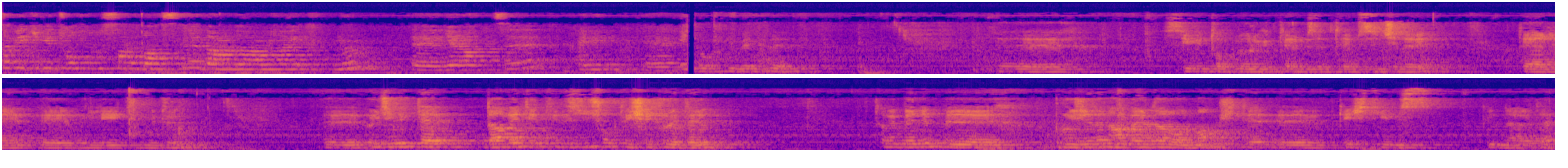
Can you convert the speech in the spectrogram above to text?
tabii ki bir toplumsal baskı ve damgalanmanın e, yarattığı hani e, Çok kıymetli eee sivil toplum örgütlerimizin temsilcileri, değerli eee Milli Eğitim Müdürü. Eee, öncelikle davet ettiğiniz için çok teşekkür ederim. Tabii benim eee, projeden haberdar olmam işte eee, geçtiğimiz günlerde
